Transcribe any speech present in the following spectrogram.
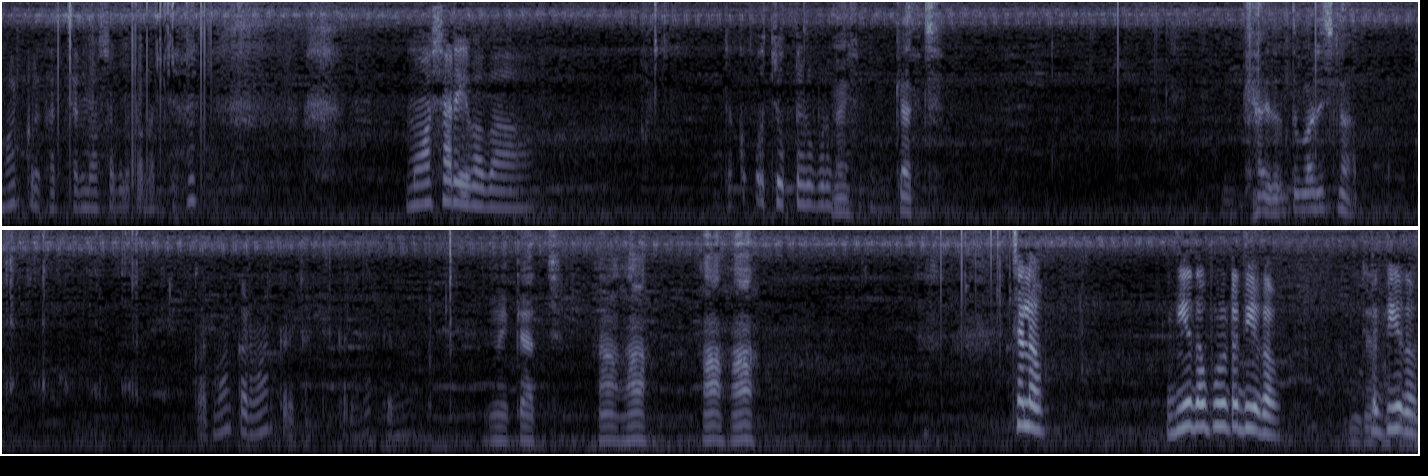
কর্মট করে খাচ্ছে আর মশাগুলো কামাচ্ছে মশা রে বাবা দেখো ও চোখটার উপরে নে মশা। ক্যাচ ক্যাচ ধরতে পারিস না করমার করমার করে খাচ্ছে করমার করমার নে ক্যাচ হ্যাঁ হ্যাঁ হ্যাঁ হ্যাঁ চলো দিয়ে দাও পুরোটা দিয়ে দাও এটা দিয়ে দাও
